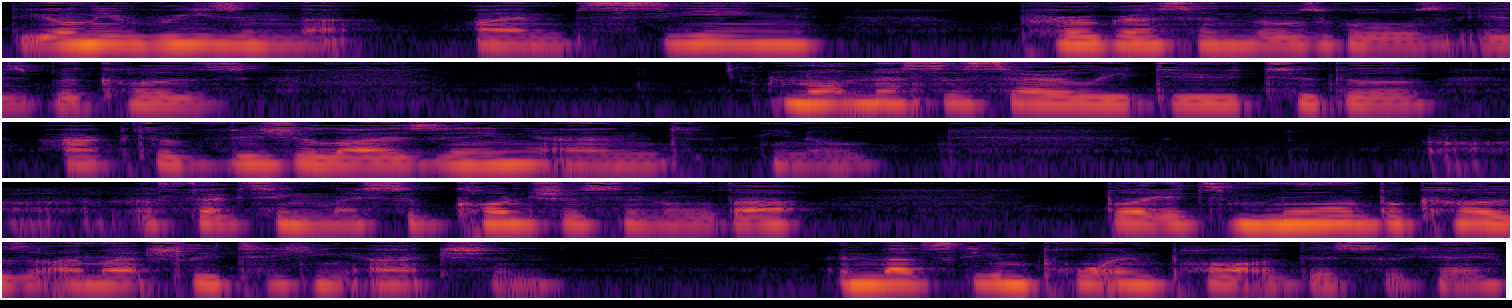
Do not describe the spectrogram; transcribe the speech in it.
The only reason that I'm seeing progress in those goals is because not necessarily due to the act of visualizing and, you know, uh, affecting my subconscious and all that, but it's more because I'm actually taking action. And that's the important part of this, okay?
